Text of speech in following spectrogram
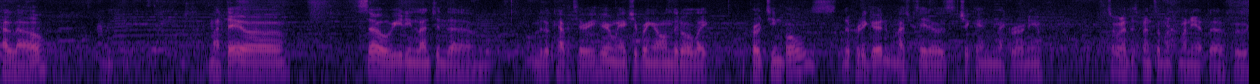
Hello, Mateo. So we're eating lunch in the um, little cafeteria here, and we actually bring our own little like protein bowls. They're pretty good. Mashed potatoes, chicken, macaroni. So we don't have to spend so much money at the food.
